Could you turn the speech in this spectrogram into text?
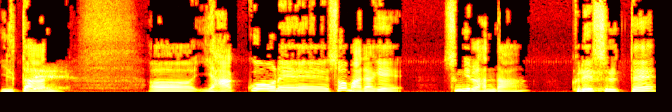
일단 네. 어, 야권에서 만약에 승리를 한다. 그랬을 때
